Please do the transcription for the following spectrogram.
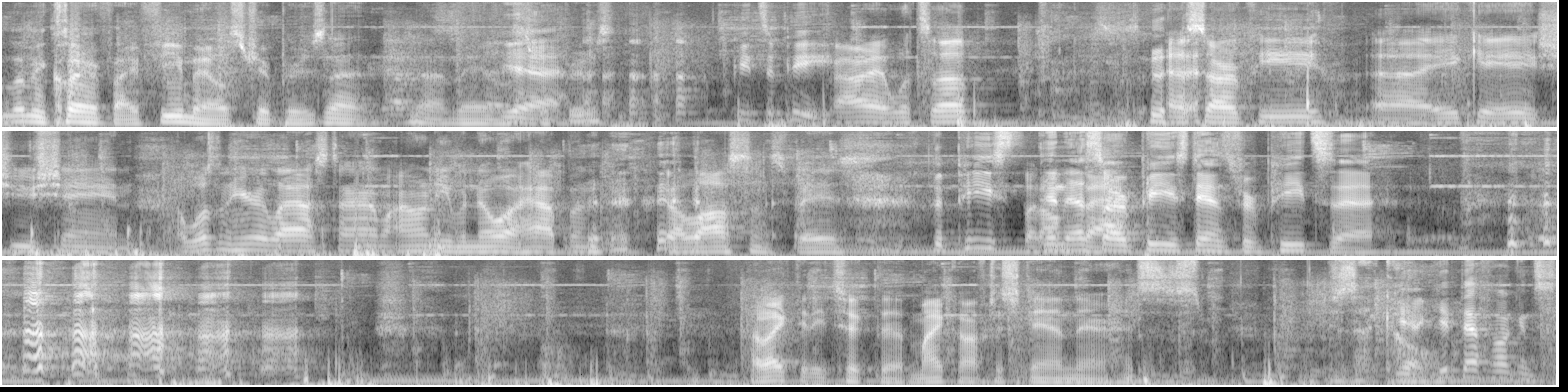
Let me clarify: female strippers, not not male Yeah. strippers. Pizza P. All right, what's up? This is SRP, uh, aka Shoe Shane. I wasn't here last time. I don't even know what happened. Got lost in space. The P But in I'm back. SRP stands for pizza. I like that he took the mic off to stand there. It's just like Yeah, home. get that fucking s-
